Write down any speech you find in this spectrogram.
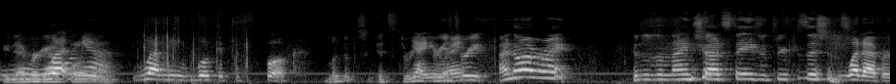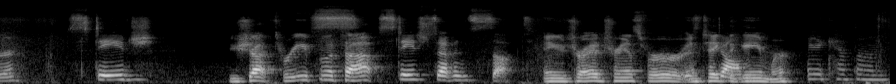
you never got Let four. me Yeah. let me look at this book. Look, it's it's three, Yeah, three, you're and right. three. I know I'm right because it was a nine-shot stage with three positions. Whatever. Stage You shot three from the top, Stage seven sucked. and you tried to transfer It and take dumb. the gamer. And it kept on.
